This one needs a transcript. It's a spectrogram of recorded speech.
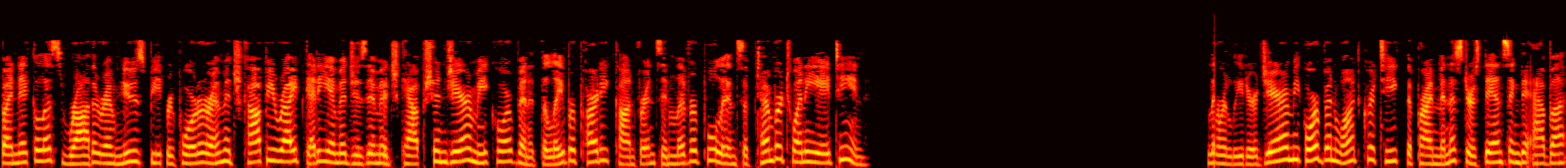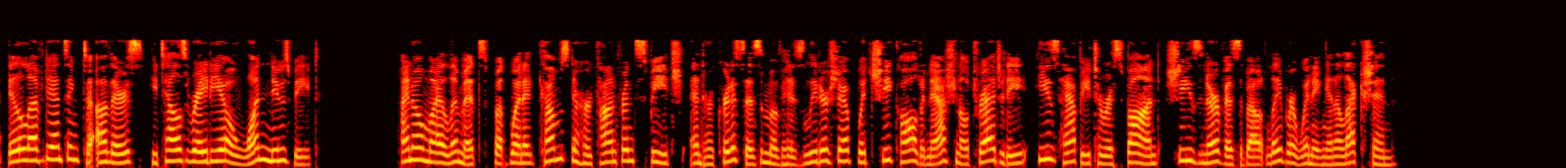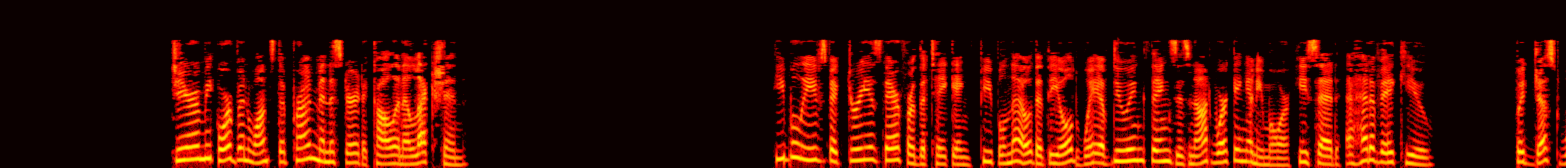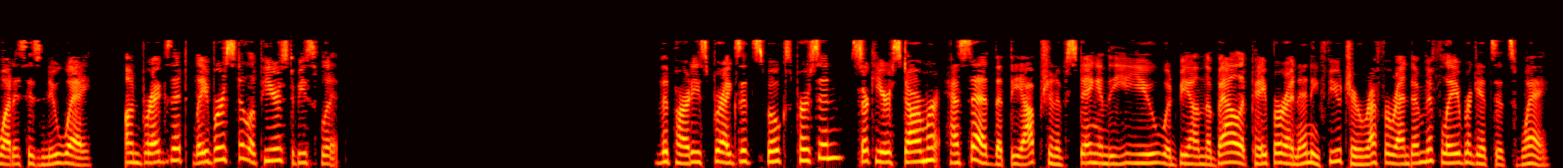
by Nicholas Rotherham Newsbeat reporter Image copyright Getty Images Image caption Jeremy Corbyn at the Labour Party conference in Liverpool in September 2018 Labour leader Jeremy Corbyn won't critique the Prime Minister's dancing to ABBA, ill love dancing to others, he tells Radio 1 Newsbeat. I know my limits, but when it comes to her conference speech, and her criticism of his leadership which she called a national tragedy, he's happy to respond, she's nervous about Labour winning an election. Jeremy Corbyn wants the Prime Minister to call an election. He believes victory is there for the taking. People know that the old way of doing things is not working anymore, he said, ahead of AQ. But just what is his new way? On Brexit, Labour still appears to be split. The party's Brexit spokesperson, Sir Keir Starmer, has said that the option of staying in the EU would be on the ballot paper in any future referendum if Labour gets its way.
